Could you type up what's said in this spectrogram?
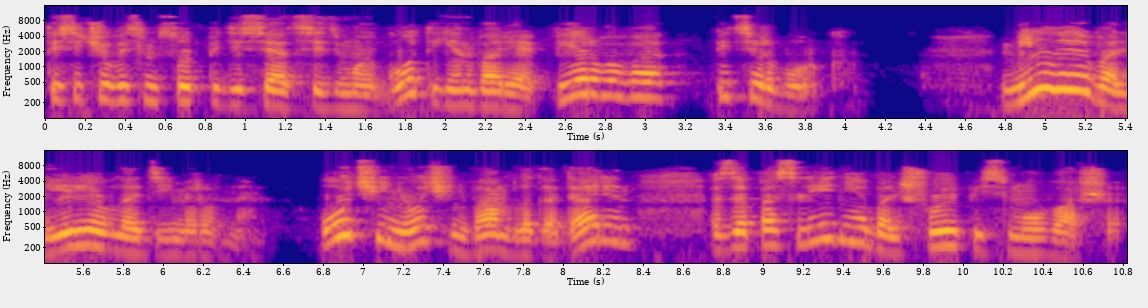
1857 год, января 1 Петербург. Милая Валерия Владимировна, очень-очень вам благодарен за последнее большое письмо ваше.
